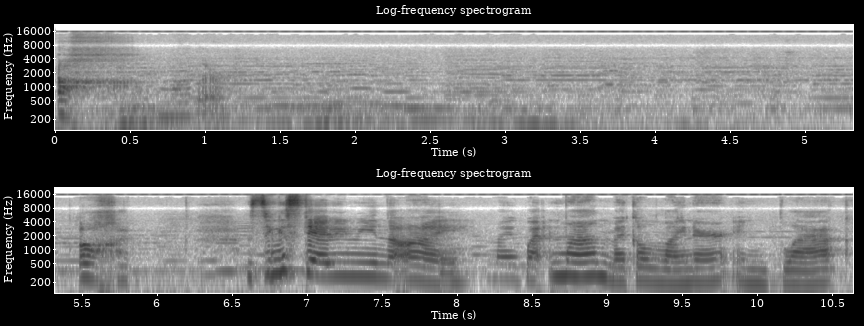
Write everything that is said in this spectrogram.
Oh, mother. Oh, this thing is stabbing me in the eye. My Wet n Wild Mega Liner in black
